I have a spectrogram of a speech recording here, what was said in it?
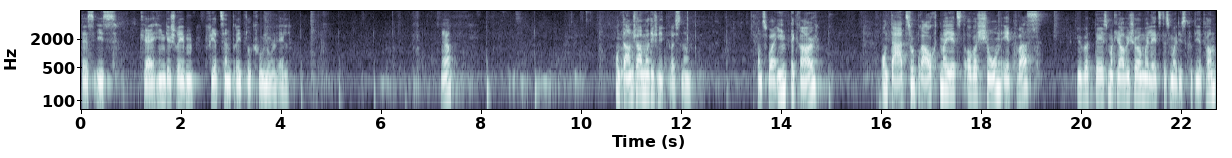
Das ist gleich hingeschrieben 14 Drittel Q0L. Ja? Und dann schauen wir die Schnittgrößen an. Und zwar integral. Und dazu braucht man jetzt aber schon etwas, über das wir, glaube ich, schon einmal letztes Mal diskutiert haben,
